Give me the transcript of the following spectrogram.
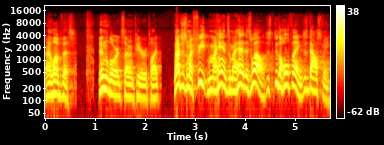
I love this. Then, Lord, Simon Peter replied, Not just my feet, but my hands and my head as well. Just do the whole thing. Just douse me.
